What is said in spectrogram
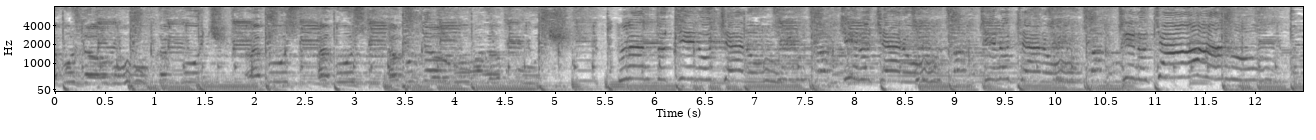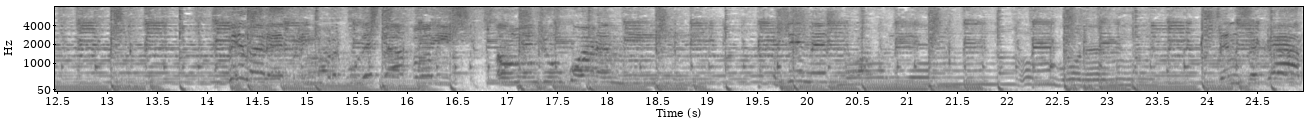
abús d'algú que fuig, abús, abús, abús d'algú que fuig. Lento Gino Chano, Gino Chano, Gino Chano, Gino Chano. Pilaré prim per poder estar feliç, almenys un quart a mi. Si més no, un bon amic, sense cap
